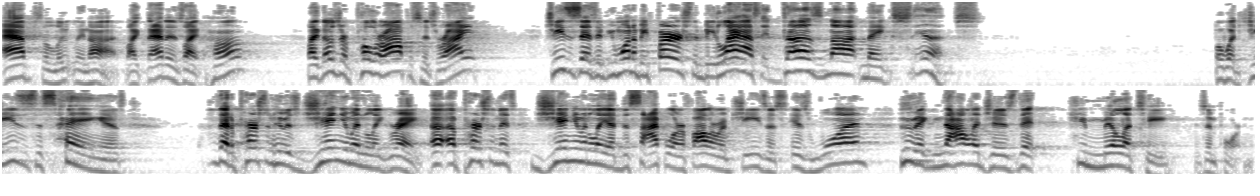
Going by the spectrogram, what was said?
Absolutely not. Like, that is like, huh? Like, those are polar opposites, right? Jesus says if you want to be first and be last, it does not make sense. But what Jesus is saying is that a person who is genuinely great, a, a, person that's genuinely a disciple or a follower of Jesus, is one who acknowledges that humility is important.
